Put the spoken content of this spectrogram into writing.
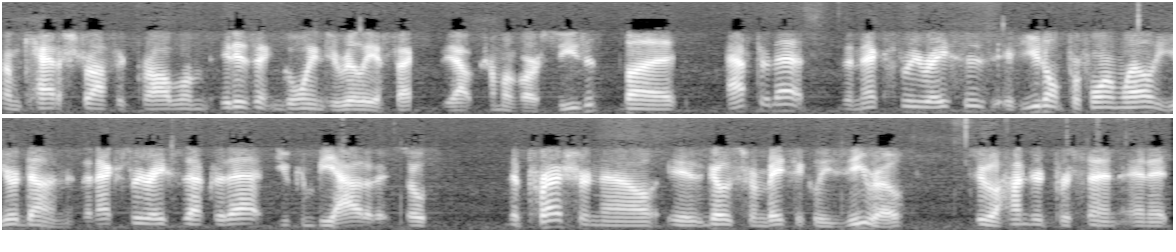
some catastrophic problem, it isn't going to really affect the outcome of our season. But after that, the next three races, if you don't perform well, you're done. The next three races after that, you can be out of it. So the pressure now is goes from basically zero to a hundred percent, and it,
